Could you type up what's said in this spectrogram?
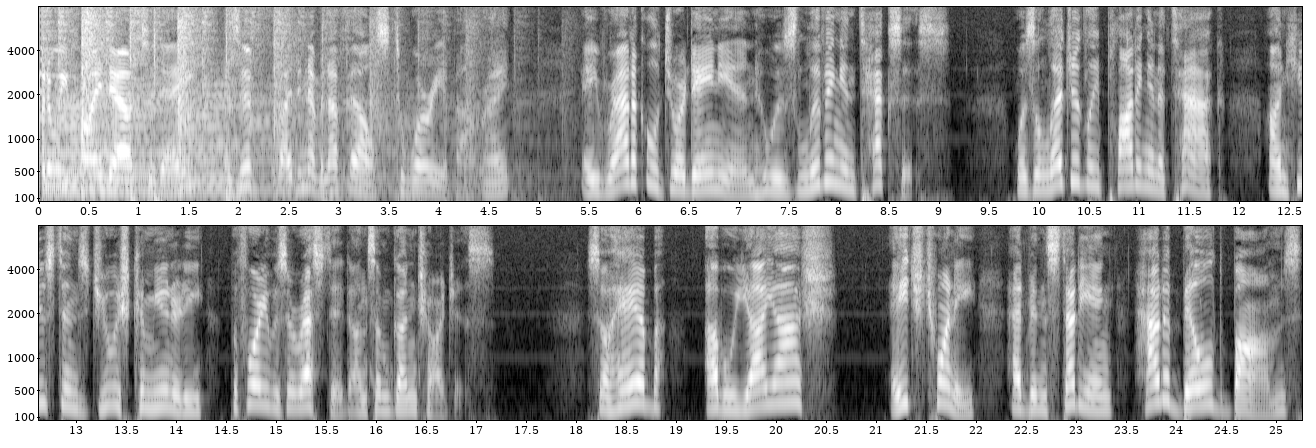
What do we find out today? As if I didn't have enough else to worry about, right? A radical Jordanian who was living in Texas was allegedly plotting an attack on Houston's Jewish community before he was arrested on some gun charges. Sohaib Abu Yayash, age 20, had been studying how to build bombs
